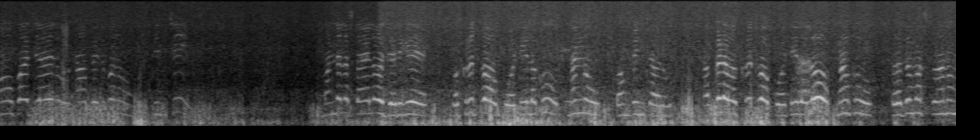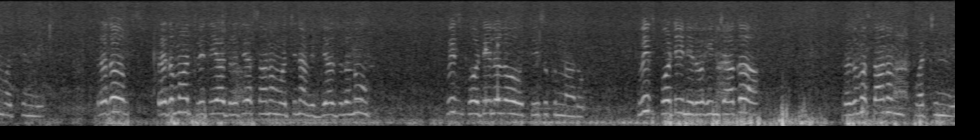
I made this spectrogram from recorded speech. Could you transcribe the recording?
మా ఉపాధ్యాయులు నా ప్రతిభను గుర్తించి మండల స్థాయిలో జరిగే వక్తృత్వ పోటీలకు నన్ను పంపించారు. అక్కడ వక్తృత్వ పోటీలలో నాకు ప్రథమ స్థానం వచ్చింది. ప్రథమ ప్రథమ ద్వితీయ తృతీయ స్థానం వచ్చిన విద్యార్థులను క్విజ్ పోటీలలో తీసుకున్నారు. క్విజ్ పోటీ నిర్వహించాక ప్రథమ స్థానం వచ్చింది.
